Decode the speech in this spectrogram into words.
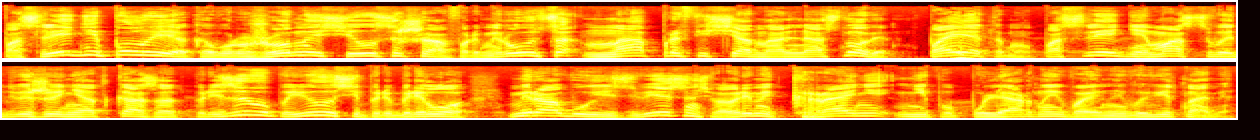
Последние полвека вооруженные силы США формируются на профессиональной основе. Поэтому последнее массовое движение отказа от призыва появилось и приобрело мировую известность во время крайне непопулярной войны во Вьетнаме.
